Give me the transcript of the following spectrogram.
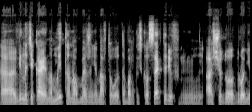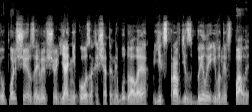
Е, Він натякає на мита на обмеження нафтового та банківського секторів. А щодо дронів у Польщі, заявив, що я нікого захищати не буду, але їх справді збили і вони впали.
